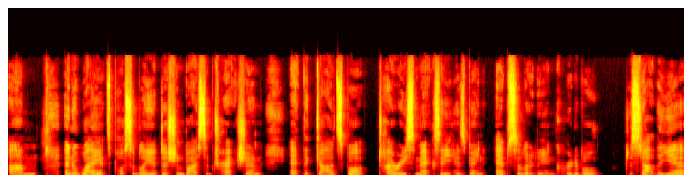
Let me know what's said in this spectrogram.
Um, in a way, it's possibly addition by subtraction at the guard spot. Tyrese Maxey has been absolutely incredible to start the year.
